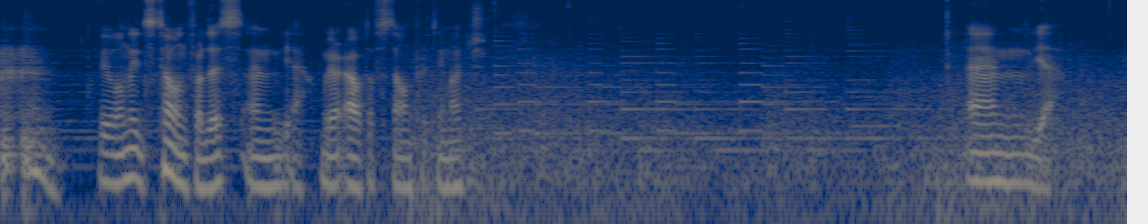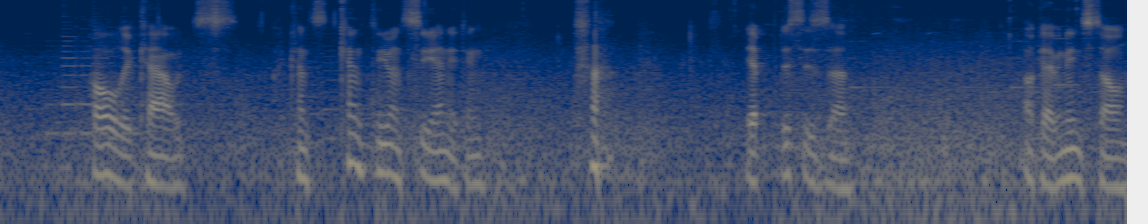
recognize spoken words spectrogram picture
we will need stone for this, and yeah, we are out of stone pretty much. And yeah. Holy cow, it's... I can't, can't even see anything. yep, this is... Uh, okay, we need stone.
